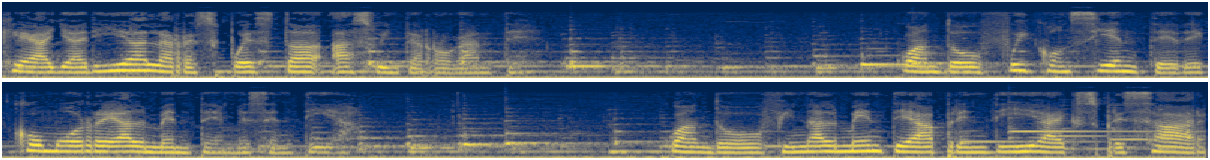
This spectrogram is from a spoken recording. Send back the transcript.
que hallaría la respuesta a su interrogante cuando fui consciente de cómo realmente me sentía. Cuando finalmente aprendí a expresar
